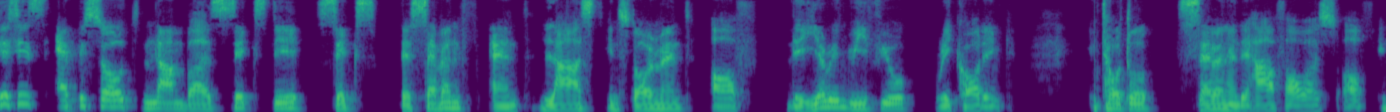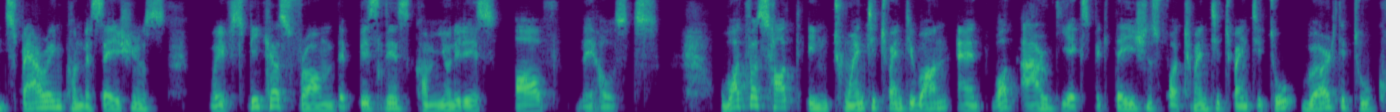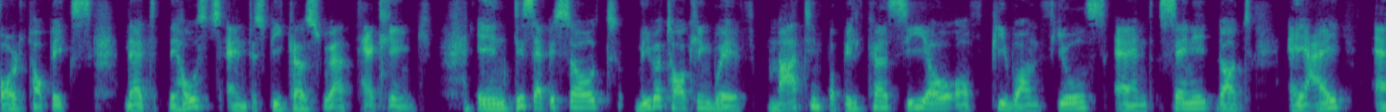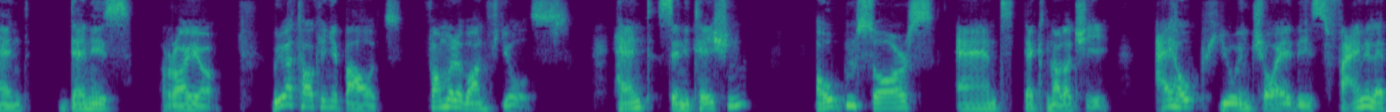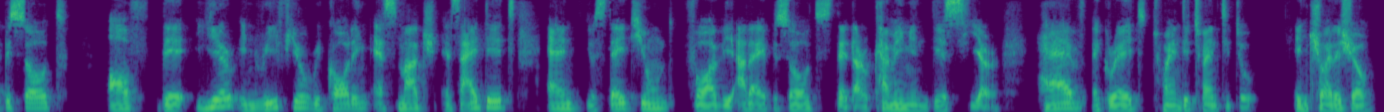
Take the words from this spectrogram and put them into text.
This is episode number 66, the seventh and last installment of the year in review recording. In total, seven and a half hours of inspiring conversations with speakers from the business communities of the hosts. What was hot in 2021 and what are the expectations for 2022 were the two core topics that the hosts and the speakers were tackling. In this episode, we were talking with Martin Popilka, CEO of P1 Fuels and Zenny.ai and Denis Roio. We were talking about Formula One fuels, hand sanitation, open source and technology. I hope you enjoy this final episode of the year in review recording as much as I did. And you stay tuned for the other episodes that are coming in this year. Have a great 2022. Enjoy the show.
